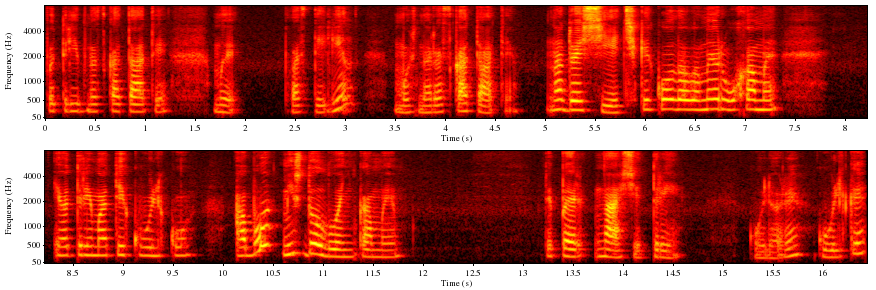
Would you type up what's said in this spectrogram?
потрібно скатати. Ми пластилін можна розкатати на дощечки коловими рухами і отримати кульку, або між долоньками. Тепер наші три кольори, кульки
